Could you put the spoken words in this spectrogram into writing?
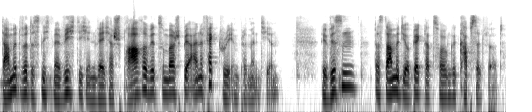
Damit wird es nicht mehr wichtig, in welcher Sprache wir zum Beispiel eine Factory implementieren. Wir wissen, dass damit die Objekterzeugung gekapselt wird.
